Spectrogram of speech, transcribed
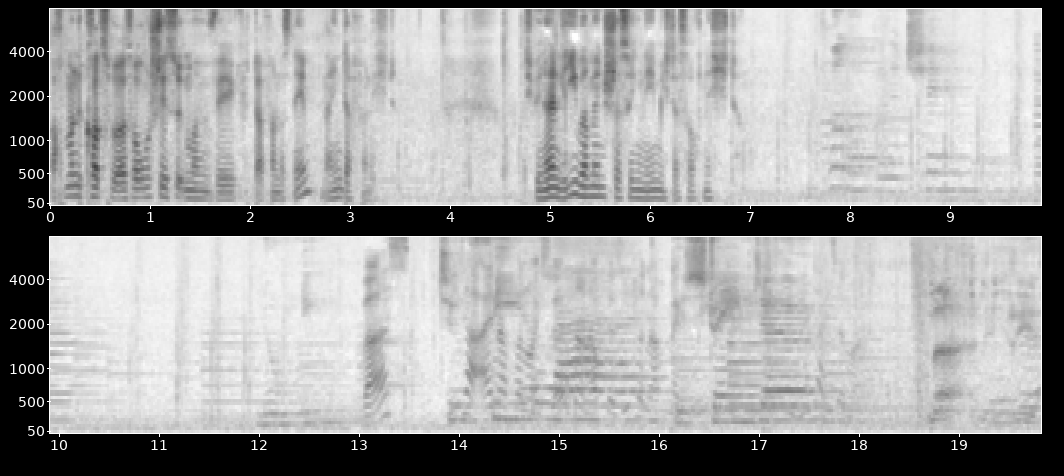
Ach, meine Kotzwurst, warum stehst du immer im Weg? Darf man das nehmen? Nein, darf man nicht. Ich bin ein lieber Mensch, deswegen nehme ich das auch nicht. Was? Wieder einer von euch Söldnern auf der Suche nach Menschen? Mann, ich liebe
